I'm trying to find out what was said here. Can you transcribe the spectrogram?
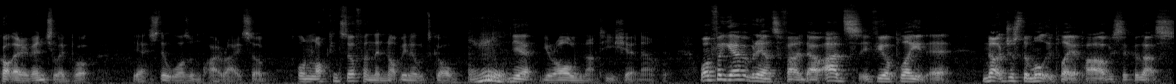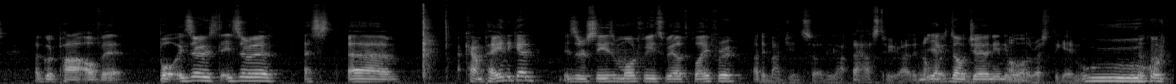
Got there eventually, but yeah, still wasn't quite right. So unlocking stuff and then not being able to go. Yeah. You're all in that t-shirt now. One thing you haven't been able to find out, ads, if you're playing it, not just the multiplayer part, obviously, because that's a good part of it, but is there is there a, a um, a campaign again? Is there a season mode for you to be able to play through? I'd imagine so. There has to be right. They've not yeah, no journey on anymore. the rest of the game. Ooh.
